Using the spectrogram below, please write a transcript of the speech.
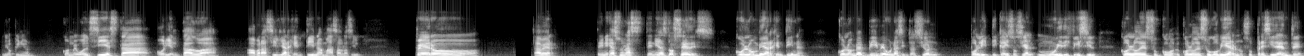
mi opinión. Conmebol sí está orientado a, a Brasil y Argentina, más a Brasil. Pero, a ver, tenías, unas, tenías dos sedes, Colombia y Argentina. Colombia vive una situación política y social muy difícil con lo de su, con lo de su gobierno. Su presidente,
